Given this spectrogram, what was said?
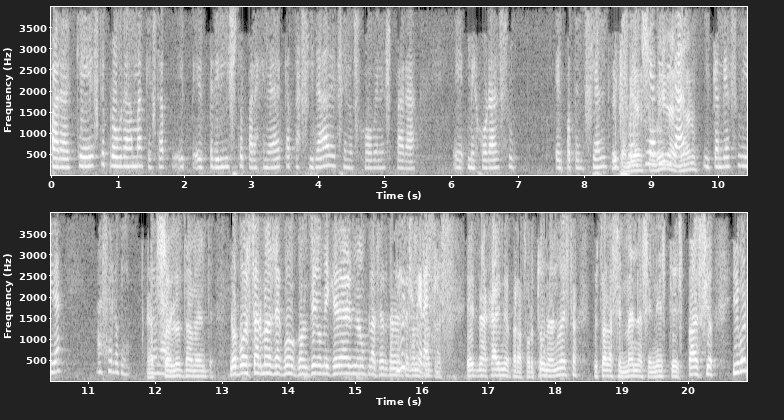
Para que este programa que está eh, eh, previsto para generar capacidades en los jóvenes para eh, mejorar su el potencial de cambiar su vida, y cambiar su vida, hacerlo bien. Absolutamente. No puedo estar más de acuerdo contigo, mi querida Edna, un placer tenerte con nosotros. Edna Jaime, para fortuna nuestra, pues todas las semanas en este espacio. Y bueno,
